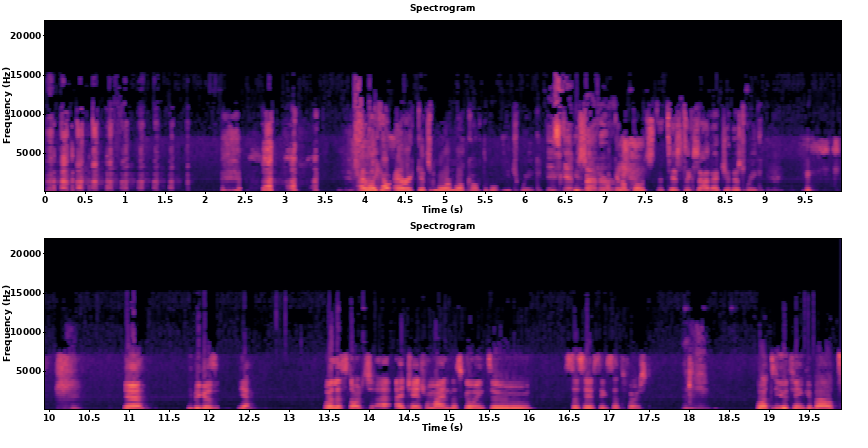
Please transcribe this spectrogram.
I like how Eric gets more and more comfortable each week. He's getting He's better. fucking, I'm throwing statistics out at you this week. Yeah, because yeah. Well, let's start. I, I changed my mind. Let's go into statistics at first. what do you think about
